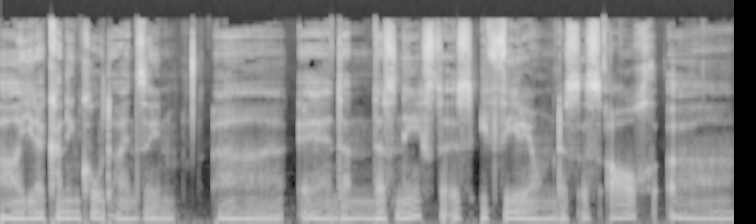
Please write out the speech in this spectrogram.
Uh, jeder kann den Code einsehen. Uh, äh, dann das nächste ist Ethereum. Das ist auch, uh,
